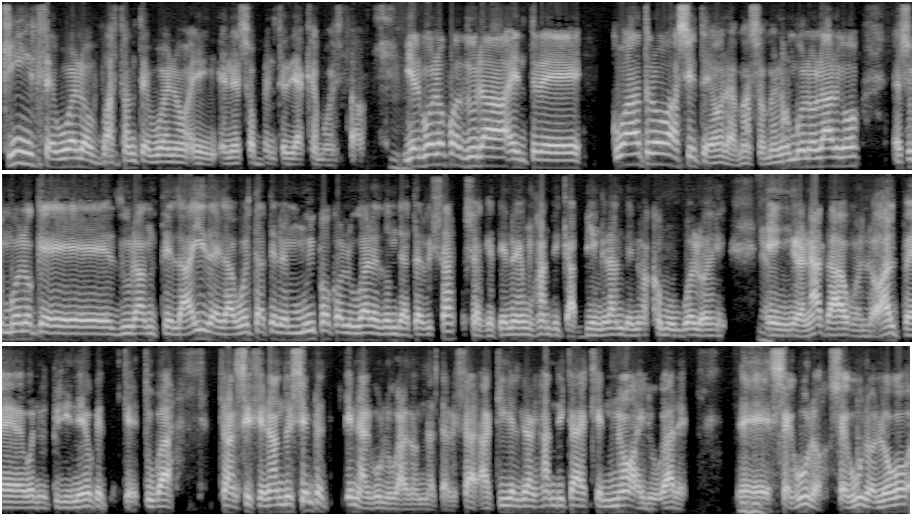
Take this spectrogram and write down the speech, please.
15 vuelos bastante buenos en, esos 20 días que hemos estado. Y el vuelo pues dura entre 4 a 7 horas más o menos. Un vuelo largo es un vuelo que durante la ida y la vuelta tiene muy pocos lugares donde aterrizar, o sea que tiene un hándicap bien grande, no es como un vuelo en, Granada o en los Alpes o en el Pirineo que, que tú vas transicionando y siempre tiene algún lugar donde aterrizar. Aquí el gran hándicap es que no hay lugares. Eh, seguro, seguro. Luego,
